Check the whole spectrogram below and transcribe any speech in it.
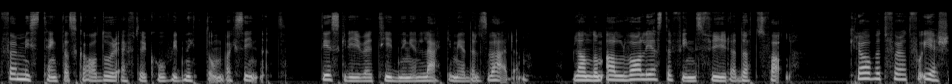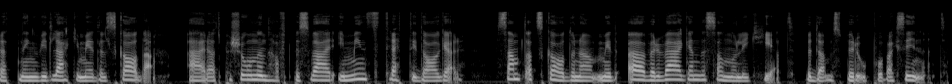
för misstänkta skador efter covid-19-vaccinet. Det skriver tidningen Läkemedelsvärlden. Bland de allvarligaste finns fyra dödsfall. Kravet för att få ersättning vid läkemedelsskada är att personen haft besvär i minst 30 dagar samt att skadorna med övervägande sannolikhet bedöms bero på vaccinet.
